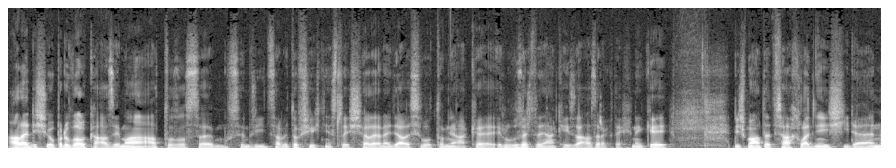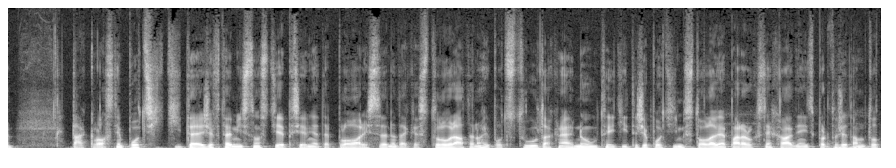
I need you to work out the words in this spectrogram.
Ale když je opravdu velká zima, a to zase musím říct, aby to všichni slyšeli a nedělali si o tom nějaké iluze, že to je nějaký zázrak techniky, když máte třeba chladnější den, tak vlastně pocítíte, že v té místnosti je příjemně teplo a když se sednete ke stolu, dáte nohy pod stůl, tak najednou cítíte, že pod tím stolem je paradoxně chladnější, protože tam to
